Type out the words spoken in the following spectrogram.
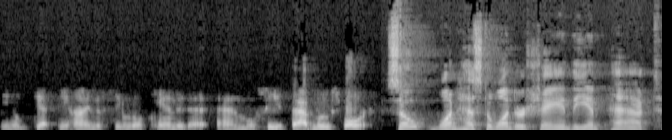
you know, get behind a single candidate, and we'll see if that moves forward. So one has to wonder, Shane, the impact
